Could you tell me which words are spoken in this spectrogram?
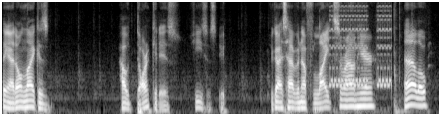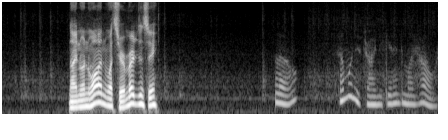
Thing I don't like is how dark it is. Jesus, dude. You guys have enough lights around here? Hello. 911, what's your emergency? Hello? Someone is trying to get into my house.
